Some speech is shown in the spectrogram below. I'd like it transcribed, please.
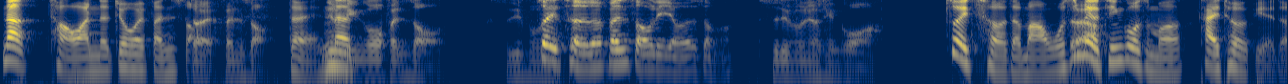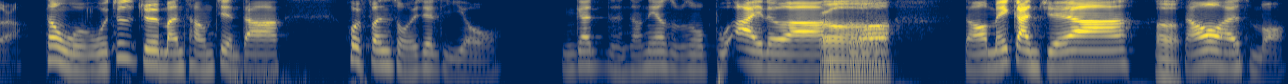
那吵完了就会分手。对，分手。对，你有听过分手？史蒂夫最扯的分手理由是什么？史蒂夫，你有听过吗？最扯的嘛？我是没有听过什么太特别的啦，啊、但我我就是觉得蛮常见，大家。会分手一些理由，应该很常听到什么什么不爱了啊，嗯、什么，然后没感觉啊，嗯、然后还有什么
